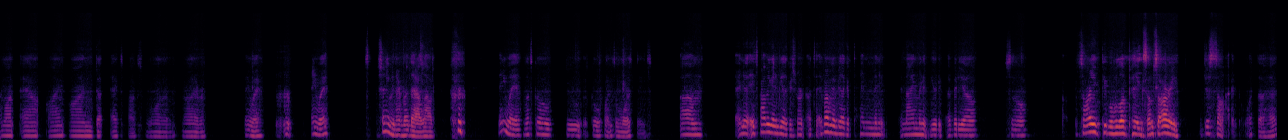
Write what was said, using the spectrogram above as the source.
I'm on uh, I'm on the Xbox One or whatever. Anyway, anyway, I shouldn't even have read that out loud. anyway, let's go do let's go find some more things. Um, I know it's probably gonna be like a short. It's probably gonna be like a ten minute, a nine minute video. So, sorry, people who love pigs. I'm sorry I just saw. What the heck?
